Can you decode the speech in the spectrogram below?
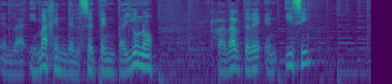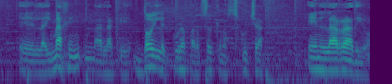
en la imagen del 71 Radar TV en Easy, eh, la imagen a la que doy lectura para usted que nos escucha en la radio.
